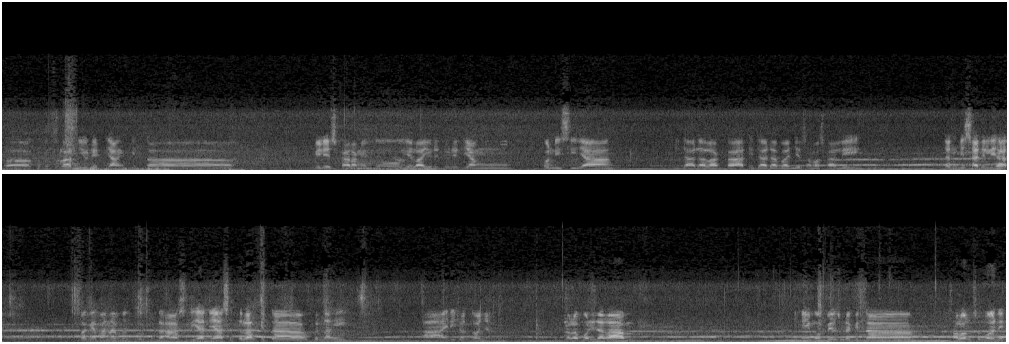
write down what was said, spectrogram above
Uh, kebetulan unit yang kita pilih sekarang itu ialah unit-unit yang kondisinya tidak ada laka, tidak ada banjir sama sekali dan bisa dilihat bagaimana bentuk keasliannya setelah kita benahi. Nah, ini contohnya. Kalau mau di dalam, ini mobil sudah kita salon semua nih.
